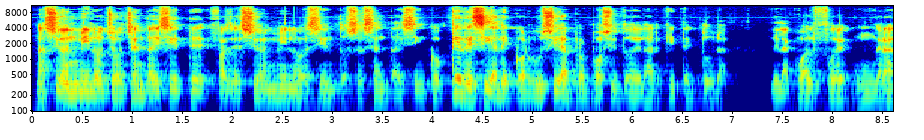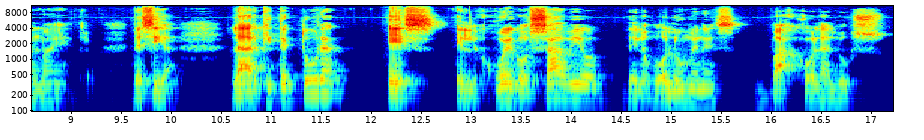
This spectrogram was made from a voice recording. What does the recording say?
Nació en 1887, falleció en 1965. ¿Qué decía Le Corbusier a propósito de la arquitectura, de la cual fue un gran maestro? Decía, la arquitectura es el juego sabio de los volúmenes bajo la luz.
